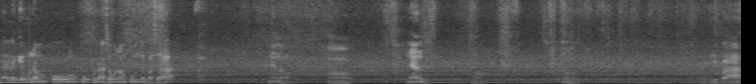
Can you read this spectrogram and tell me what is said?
Lalagyan mo ng foam. Pupunasan mo ng foam na basa. Yan, o. O. Yan. O. O. O, di ba?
